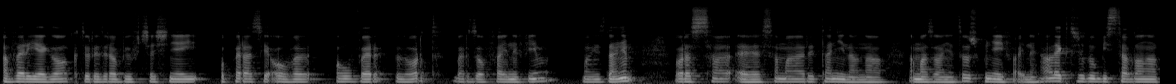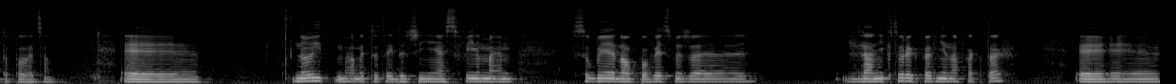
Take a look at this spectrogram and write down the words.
Averiego, który zrobił wcześniej Operację Over, Overlord, bardzo fajny film, moim zdaniem, oraz Sa e, Samarytanina na Amazonie, to już mniej fajny, ale jak ktoś lubi Stallona, to polecam. E, no i mamy tutaj do czynienia z filmem, w sumie, no powiedzmy, że dla niektórych pewnie na faktach. Yy,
